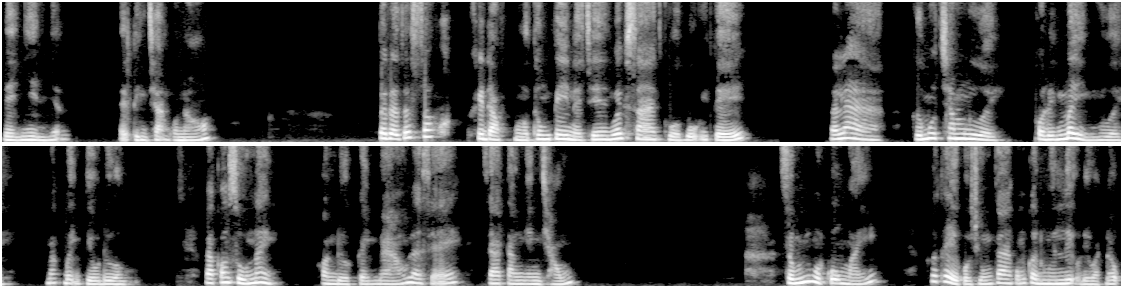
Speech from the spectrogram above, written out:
để nhìn nhận lại tình trạng của nó. Tôi đã rất sốc khi đọc một thông tin ở trên website của bộ y tế đó là cứ 100 người có đến 7 người mắc bệnh tiểu đường. Và con số này còn được cảnh báo là sẽ gia tăng nhanh chóng. Giống như một cỗ máy, cơ thể của chúng ta cũng cần nguyên liệu để hoạt động.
